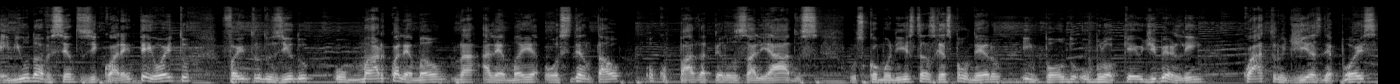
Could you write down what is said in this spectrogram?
Em 1948 foi introduzido o marco alemão na Alemanha Ocidental, ocupada pelos aliados. Os comunistas responderam impondo o bloqueio de Berlim quatro dias depois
